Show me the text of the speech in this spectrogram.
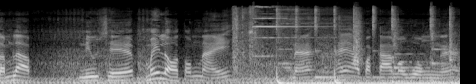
สำหรับ New Shape ไม่หล่อตรงไหน นะ ให้เอาปากกามาวงนะ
